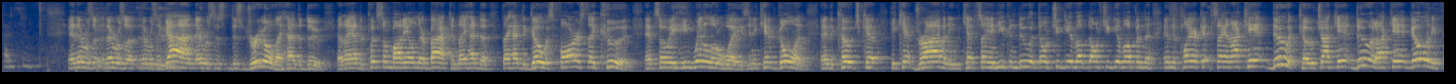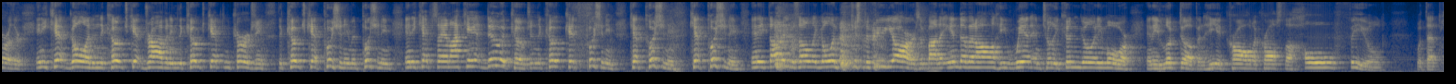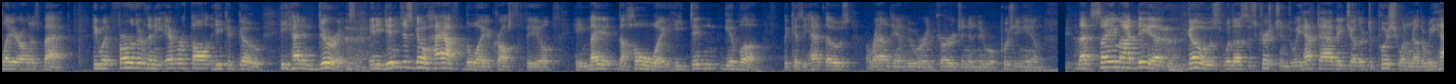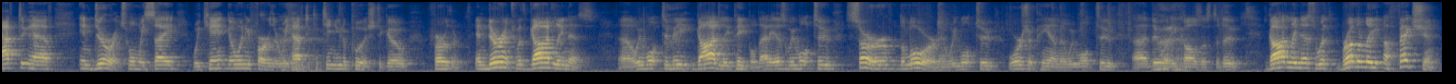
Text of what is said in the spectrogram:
And there was a, there was a there was a guy and there was this, this drill they had to do. And they had to put somebody on their back and they had to they had to go as far as they could. And so he, he went a little ways and he kept going. And the coach kept he kept driving. Him he kept saying you can do it. Don't you give up. Don't you give up. And the and the player kept saying I can't do it coach. I can't do it. I can't go any further. And he kept going and the coach kept driving him. The coach kept encouraging him. The coach kept pushing him and pushing him. And he kept saying I can't do it coach. And the coach kept pushing him kept pushing him, kept pushing him, and he thought he was only going just a few yards. And by the end of it all, he went until he couldn't go anymore. And he looked up, and he had crawled across the whole field with that player on his back. He went further than he ever thought he could go. He had endurance, and he didn't just go half the way across the field, he made it the whole way. He didn't give up because he had those around him who were encouraging and who were pushing him that same idea goes with us as Christians. We have to have each other to push one another. We have to have endurance when we say we can't go any further. We have to continue to push to go further. Endurance with godliness. Uh, we want to be godly people. That is, we want to serve the Lord and we want to worship Him and we want to uh, do what He calls us to do. Godliness with brotherly affection.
